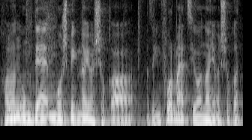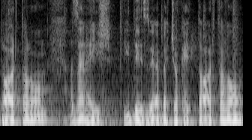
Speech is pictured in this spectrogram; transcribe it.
haladunk, uh-huh. de most még nagyon sok a, az információ, nagyon sok a tartalom, a zene is idézőjelben csak egy tartalom,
